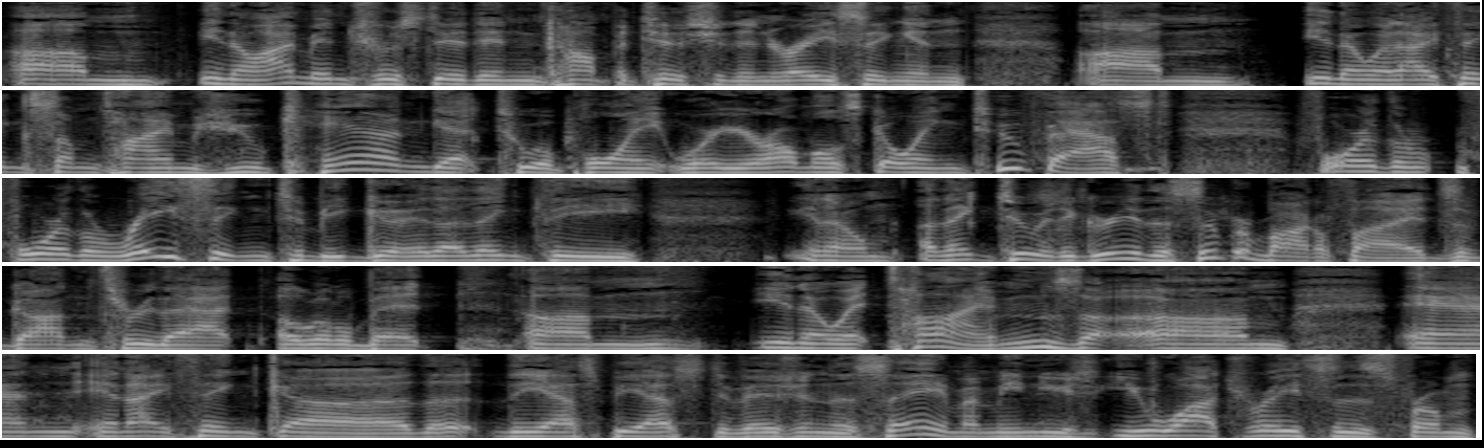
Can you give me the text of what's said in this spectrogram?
Um, you know, I'm interested in competition and racing, and, um, you know, and I think sometimes you can get to a point where you're almost going too fast for the for the racing to be good. I think the you know, I think to a degree the super modifieds have gone through that a little bit, um, you know, at times. Um, and, and I think, uh, the, the SBS division the same. I mean, you, you watch races from,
